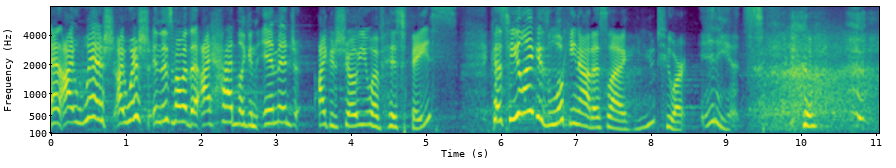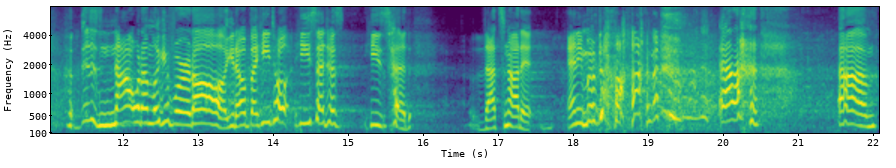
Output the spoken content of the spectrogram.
And I wish, I wish in this moment that I had like an image I could show you of his face, because he like is looking at us like, you two are idiots. this is not what I'm looking for at all, you know. But he told, he said just, he said, that's not it, and he moved on. and, um,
